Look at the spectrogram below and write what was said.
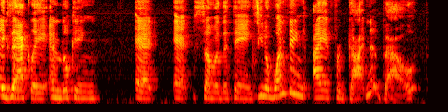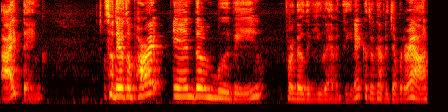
Exactly and looking at at some of the things you know one thing i had forgotten about i think so there's a part in the movie for those of you who haven't seen it because we're kind of jumping around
